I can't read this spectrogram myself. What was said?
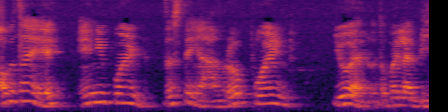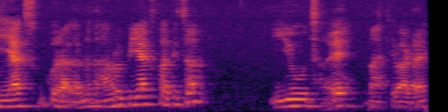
अब चाहिँ एनी पोइन्ट जस्तै यहाँ हाम्रो पोइन्ट यो हेर्नु त पहिला भिएक्सको कुरा गर्नु त हाम्रो भिएक्स कति छ? यु छ है माथिबाट है।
